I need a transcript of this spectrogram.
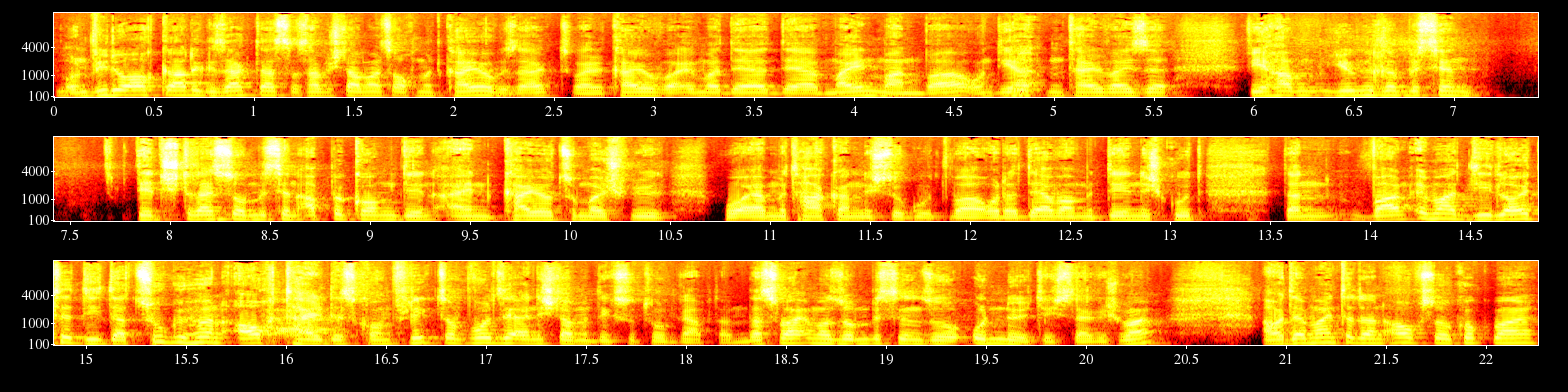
Und wie du auch gerade gesagt hast, das habe ich damals auch mit Kayo gesagt, weil Kayo war immer der, der mein Mann war und die hatten teilweise, wir haben Jüngere ein bisschen den Stress so ein bisschen abbekommen, den ein Kaio zum Beispiel, wo er mit Hakan nicht so gut war oder der war mit denen nicht gut, dann waren immer die Leute, die dazugehören, auch Teil des Konflikts, obwohl sie eigentlich damit nichts zu tun gehabt haben. Das war immer so ein bisschen so unnötig, sage ich mal. Aber der meinte dann auch so, guck mal,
